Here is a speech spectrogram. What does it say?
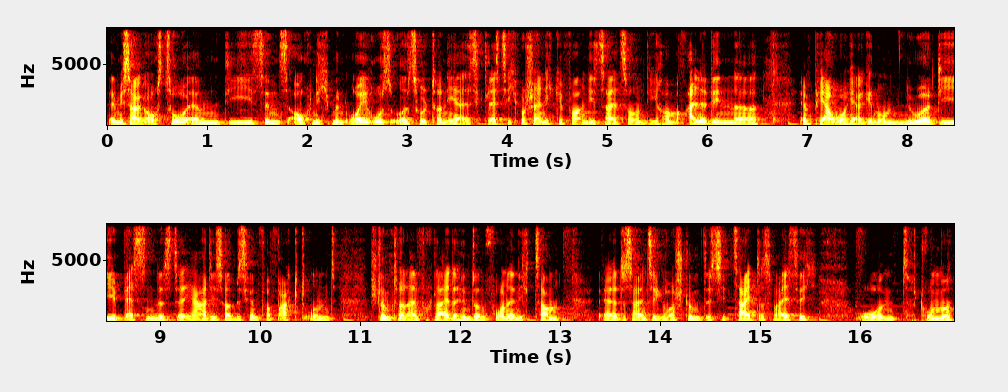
Ähm, ich sage auch so, ähm, die sind es auch nicht mit Euros oder Sultan RS Classic wahrscheinlich gefahren die Zeit, sondern die haben alle den äh, Impero hergenommen. Nur die Bestenliste, ja, die ist halt ein bisschen verbuggt und stimmt halt einfach leider hinter und vorne nicht zusammen. Äh, das Einzige, was stimmt, ist die Zeit, das weiß ich. Und drum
